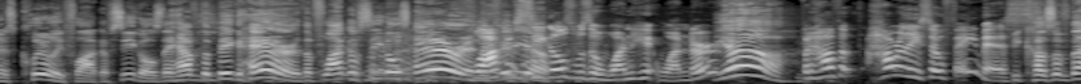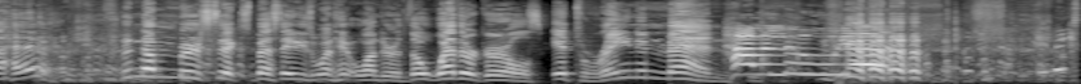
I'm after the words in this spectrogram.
It's clearly Flock of Seagulls. They have the big hair, the Flock of Seagulls hair in Flock the of. Seagulls was a one-hit wonder. Yeah. But how the, how are they so famous? Because of the hair. the number six best 80s one hit wonder, The Weather Girls, It's Raining Men. Hallelujah! it makes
